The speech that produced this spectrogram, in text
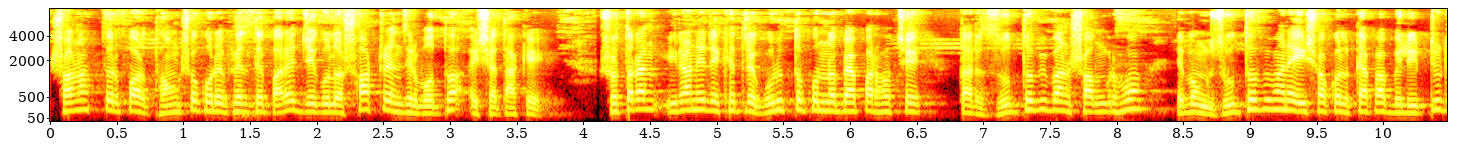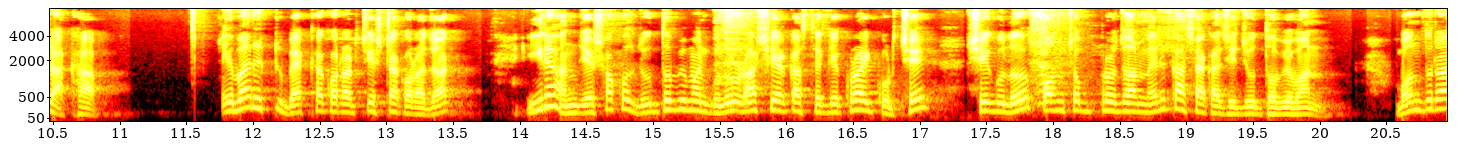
শনাক্তর পর ধ্বংস করে ফেলতে পারে, যেগুলো শর্ট রেঞ্জের মধ্যে এসে থাকে। সুতরাং ইরানের এক্ষেত্রে গুরুত্বপূর্ণ ব্যাপার হচ্ছে তার যুদ্ধবিমান সংগ্রহ এবং যুদ্ধবিমানে এই সকল ক্যাপাবিলিটি রাখা। এবার একটু ব্যাখ্যা করার চেষ্টা করা যাক। ইরান যে সকল যুদ্ধবিমানগুলো রাশিয়ার কাছ থেকে ক্রয় করছে, সেগুলো পঞ্চম প্রজন্মের কাছাকাছি যুদ্ধবিমান। বন্ধুরা,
